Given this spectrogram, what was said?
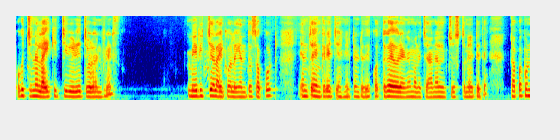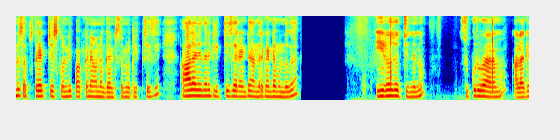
ఒక చిన్న లైక్ ఇచ్చి వీడియో చూడండి ఫ్రెండ్స్. మీరు ఇచ్చే లైక్ వల్ల ఎంతో సపోర్ట్ ఎంతో ఎంకరేజ్ చేసినట్టుంటుంది కొత్తగా ఎవరైనా మన ఛానల్ని చూస్తున్నట్టయితే తప్పకుండా సబ్స్క్రైబ్ చేసుకోండి. పక్కనే ఉన్న గంట సమయంలో క్లిక్ చేసి ఆల్ అనే దాన్ని క్లిక్ చేశారంటే అందరికంటే ముందుగా ఈరోజు వచ్చిందను శుక్రవారము అలాగే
